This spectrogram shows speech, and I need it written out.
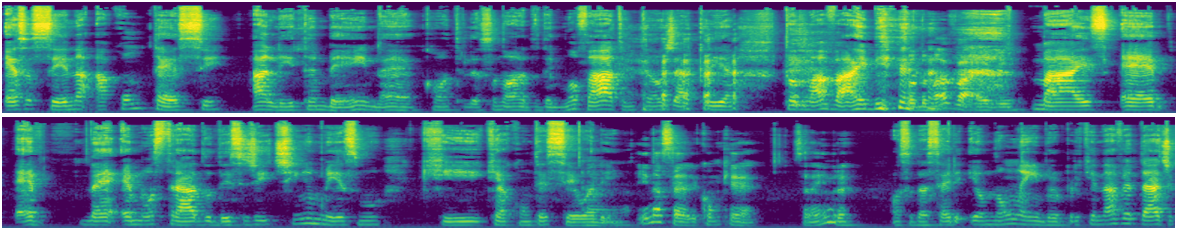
essa cena acontece ali também, né, com a trilha sonora do Demi Lovato, então já cria toda uma vibe. Toda uma vibe. Mas é, é, né, é mostrado desse jeitinho mesmo que, que aconteceu ali. E na série, como que é? Você lembra? Nossa, da série eu não lembro, porque na verdade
